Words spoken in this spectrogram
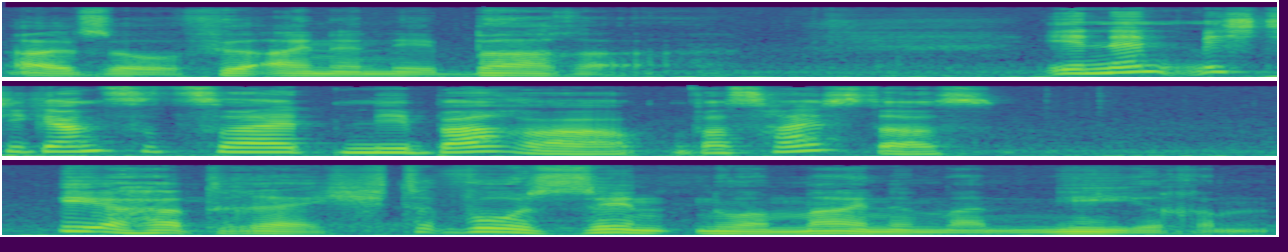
Also für eine Nebara. Ihr nennt mich die ganze Zeit Nebara. Was heißt das? Ihr habt recht. Wo sind nur meine Manieren?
